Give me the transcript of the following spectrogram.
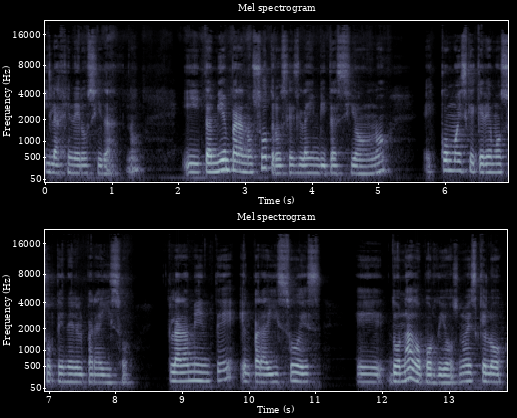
y la generosidad. ¿no? Y también para nosotros es la invitación, ¿no? Eh, ¿Cómo es que queremos obtener el paraíso? Claramente el paraíso es eh, donado por Dios, no es que lo,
